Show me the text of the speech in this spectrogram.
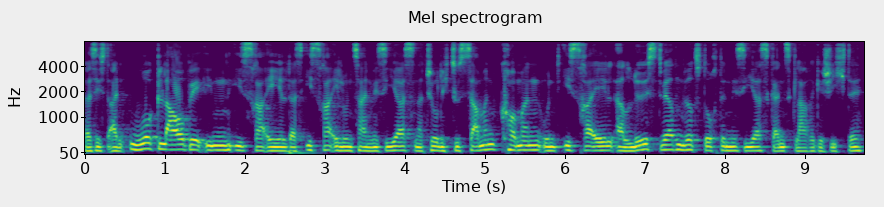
Das ist ein Urglaube in Israel, dass Israel und sein Messias natürlich zusammenkommen und Israel erlöst werden wird durch den Messias, ganz klare Geschichte.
